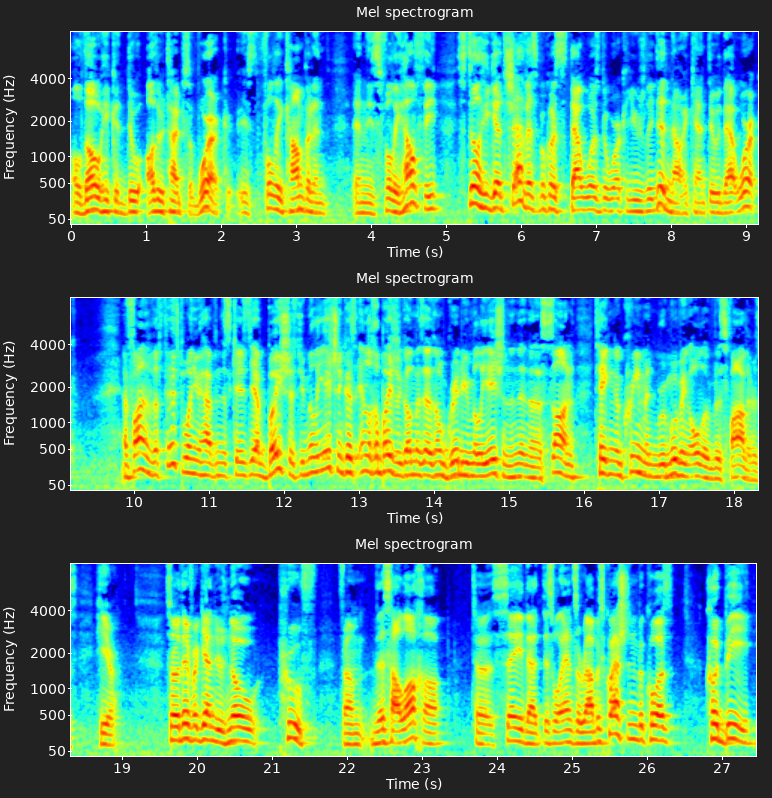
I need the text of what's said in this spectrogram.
although he could do other types of work, he's fully competent and he's fully healthy, still he gets Shevis because that was the work he usually did. Now he can't do that work. And finally, the fifth one you have in this case, you have Baishas, humiliation, because in Baishas, God says no greater humiliation than a son taking a cream and removing all of his father's here. So therefore, again, there's no proof from this halacha to say that this will answer Rabba's question because could be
